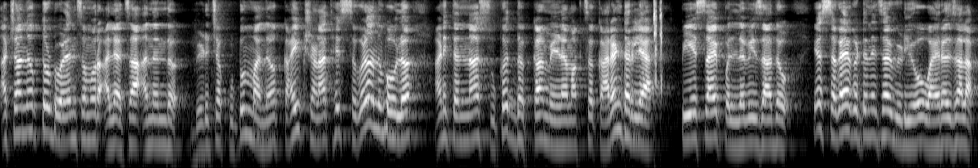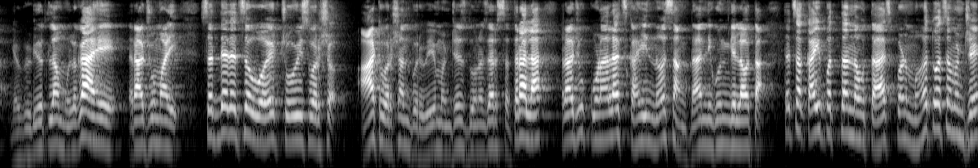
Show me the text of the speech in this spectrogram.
अचानक तो डोळ्यांसमोर आल्याचा आनंद. बीडच्या कुटुंबानं काही क्षणात हे सगळं अनुभवलं आणि त्यांना सुखद धक्का मिळण्यामागचं कारण ठरल्या P S I Pallavi Jadhav. या सगळ्या घटनेचा व्हिडिओ व्हायरल झाला. या व्हिडिओतला मुलगा आहे राजू माळी. सध्या त्याचं वय चोवीस वर्ष आठ वर्षांपूर्वी म्हणजेच दोन हजार सतराला राजू कुणालाच काही न सांगता निघून गेला होता. त्याचा काही पत्ता नव्हताच पण महत्त्वाचं म्हणजे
